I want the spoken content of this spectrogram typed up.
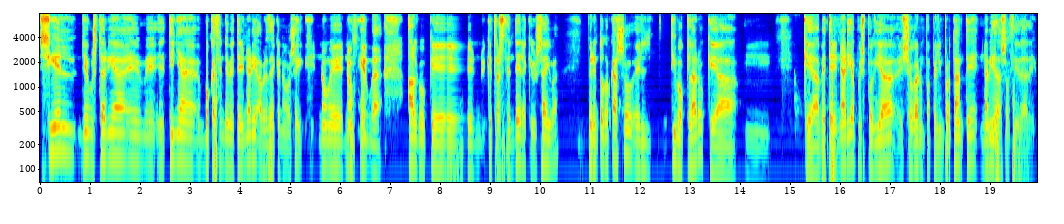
Si el lle gustaría eh, eh, tiña vocación de veterinario, a verdade é que non o sei. Non é, non é unha, algo que, que trascendera, que eu saiba, pero en todo caso, el tivo claro que a mm, que a veterinaria pois podía xogar un papel importante na vida da sociedade.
